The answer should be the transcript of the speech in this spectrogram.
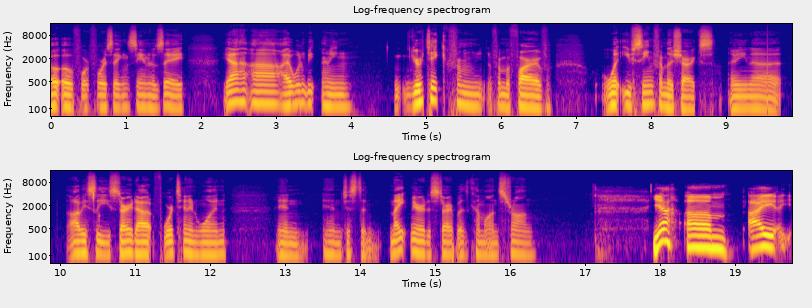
0044 saying San Jose. Yeah, uh, I wouldn't be. I mean, your take from from afar of what you've seen from the Sharks. I mean, uh, obviously you started out four ten and one, and and just a nightmare to start, but come on strong. Yeah, um, I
